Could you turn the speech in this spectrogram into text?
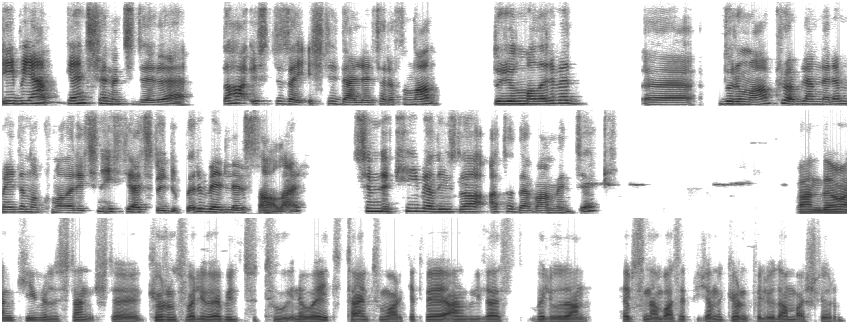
EBM, genç yöneticilere daha üst düzey iş liderleri tarafından duyulmaları ve e, duruma, problemlere meydan okumaları için ihtiyaç duydukları verileri sağlar. Şimdi Key Values'la ATA devam edecek. Ben de hemen key values'tan işte current value, ability to innovate, time to market ve unrealized value'dan hepsinden bahsetmeyeceğim de current value'dan başlıyorum.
